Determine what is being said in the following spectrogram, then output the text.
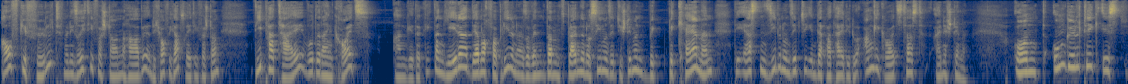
aufgefüllt, wenn ich es richtig verstanden habe, und ich hoffe, ich habe es richtig verstanden, die Partei, wo du dein Kreuz angeht. Da kriegt dann jeder, der noch verblieben, also wenn dann bleiben dir noch 77 Stimmen, be bekämen die ersten 77 in der Partei, die du angekreuzt hast, eine Stimme. Und ungültig ist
